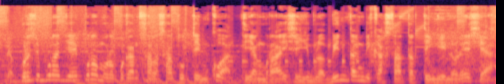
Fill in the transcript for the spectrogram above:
Persipura Jayapura merupakan salah satu tim kuat yang meraih sejumlah bintang di kasta tertinggi Indonesia.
